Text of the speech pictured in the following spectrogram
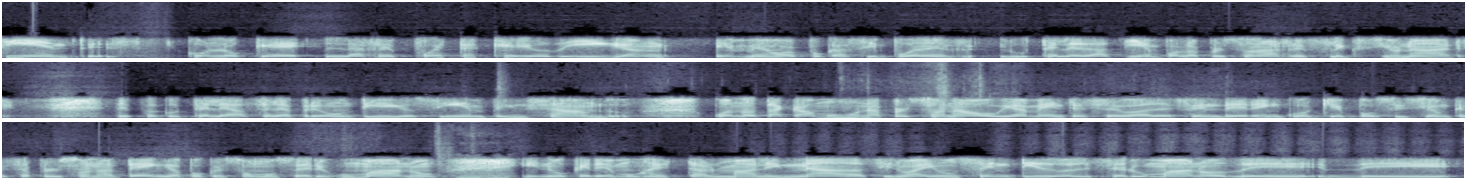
sientes? Con lo que las respuestas que ellos digan es mejor porque así pueden, usted le da tiempo a la persona a reflexionar después que usted le hace la pregunta y ellos siguen pensando. Cuando atacamos a una persona, obviamente se va a defender en cualquier posición que esa persona tenga, porque somos seres humanos y no queremos estar mal en nada, sino hay un sentido del ser humano de, de,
